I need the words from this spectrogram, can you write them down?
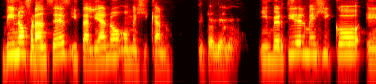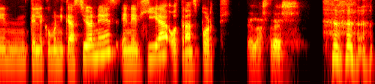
¿Vino francés, italiano o mexicano? Italiano. ¿Invertir en México en telecomunicaciones, energía o transporte? En las tres.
